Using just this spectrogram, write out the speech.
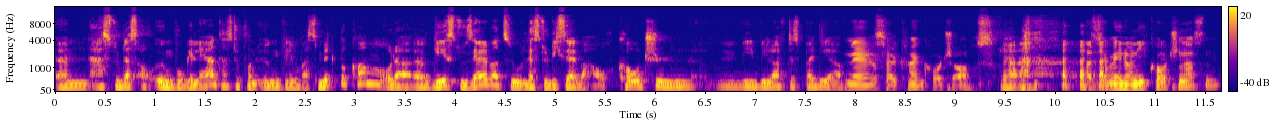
Ähm, hast du das auch irgendwo gelernt? Hast du von irgendwem was mitbekommen oder äh, gehst du selber zu, lässt du dich selber auch coachen? Wie, wie läuft es bei dir ab? Nee, das hält kein Coach aus. Ja. also ich habe mich noch nie coachen lassen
